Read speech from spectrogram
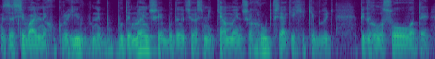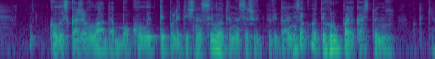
засівальних округів не буде менше, і буде оцього сміття менше груп всяких, які будуть підголосовувати, коли скаже влада. Бо коли ти політична сила, ти несеш відповідальність, а коли ти група якась, то ні. Отаке.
